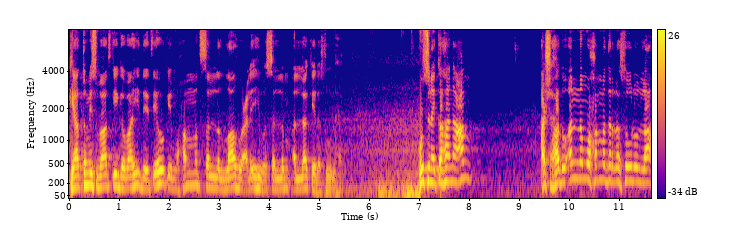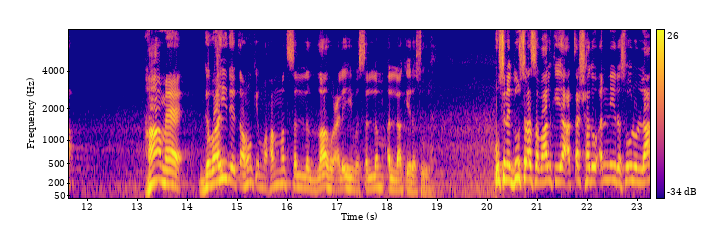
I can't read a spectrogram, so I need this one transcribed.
क्या तुम इस बात की गवाही देते हो कि मोहम्मद सल्लल्लाहु अलैहि वसल्लम अल्लाह के रसूल हैं? उसने कहा, नाम, अशहद अन्न मोहम्मद रसूलुल्लाह। हाँ मैं गवाही देता हूँ कि मोहम्मद सल्लल्लाहु अलैहि वसल्लम अल्लाह के रसूल हैं। उसने दूसरा सवाल किया, अतशहद अन्नी रसूलुल्लाह?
